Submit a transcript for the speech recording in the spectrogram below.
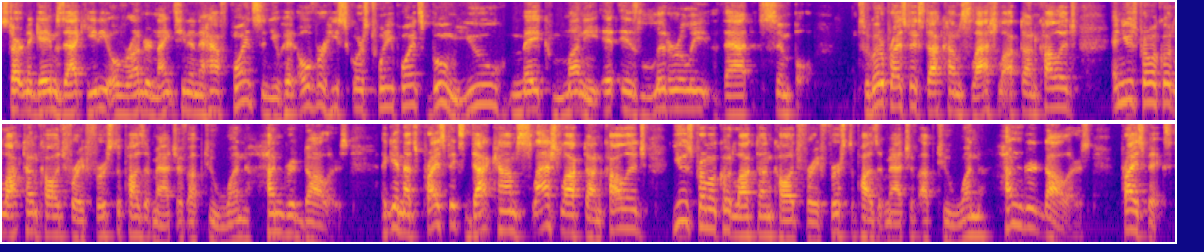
starting a game, Zach Edey over under 19 and a half points, and you hit over, he scores 20 points, boom, you make money. It is literally that simple. So go to prizepicks.com slash locked on college and use promo code locked on college for a first deposit match of up to $100. Again, that's prizepicks.com slash locked on college. Use promo code locked on college for a first deposit match of up to $100. Prize Picks,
